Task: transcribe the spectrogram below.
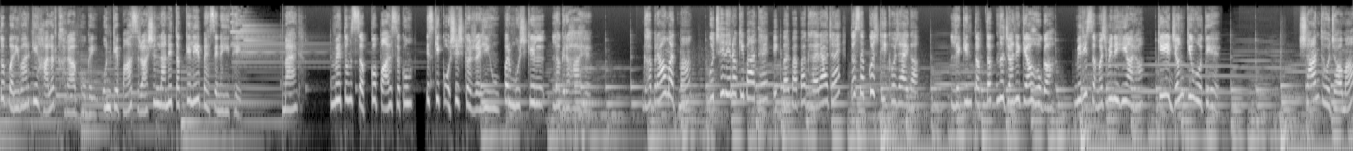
तो परिवार की हालत खराब हो गई। उनके पास राशन लाने तक के लिए पैसे नहीं थे। मैग मैं तुम सबको पाल सकूँ? इसकी कोशिश कर रही हूँ, पर मुश्किल लग रहा है। घबराओ मत, माँ। कुछ ही दिनों की बात है। एक बार पापा घर आ जाए तो सब कुछ ठीक हो जाएगा। लेकिन तब तक न जाने क्या होगा। मेरी समझ में नहीं आ रहा कि ये जंग क्यों होती है। शांत हो जाओ, माँ।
